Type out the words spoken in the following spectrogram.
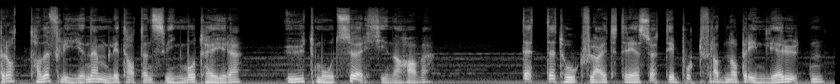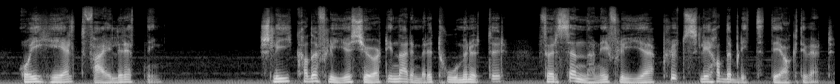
Brått hadde flyet nemlig tatt en sving mot høyre, ut mot Sør-Kina-havet. Dette tok Flight 370 bort fra den opprinnelige ruten og i helt feil retning. Slik hadde flyet kjørt i nærmere to minutter, før senderne i flyet plutselig hadde blitt deaktivert.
